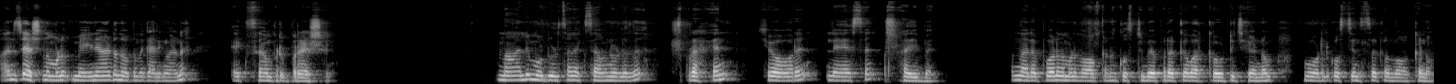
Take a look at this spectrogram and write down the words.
അതിനുശേഷം നമ്മൾ മെയിനായിട്ട് നോക്കുന്ന കാര്യങ്ങളാണ് എക്സാം പ്രിപ്പറേഷൻ നാല് മൊഡ്യൂൾസാണ് എക്സാമിനുള്ളത് ഷ്പ്രഹൻ ഹ്യോറൻ ലേസൺ ഷ്രൈബൻ നല്ലപോലെ നമ്മൾ നോക്കണം. ക്വസ്റ്റ്യൻ പേപ്പറൊക്കെ വർക്കൗട്ട് ചെയ്യണം. മോഡൽ ക്വസ്റ്റ്യൻസൊക്കെ നോക്കണം.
